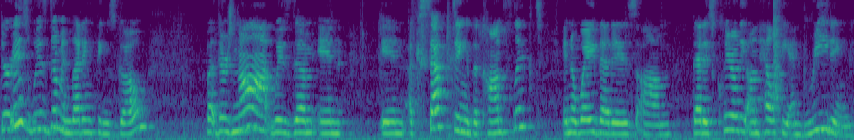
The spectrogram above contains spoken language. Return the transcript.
there is wisdom in letting things go, but there's not wisdom in in accepting the conflict in a way that is um, that is clearly unhealthy and breeding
